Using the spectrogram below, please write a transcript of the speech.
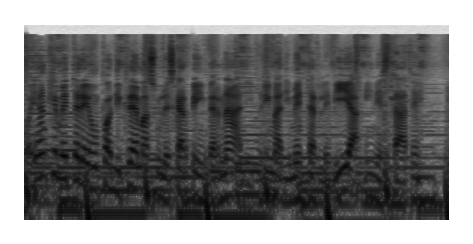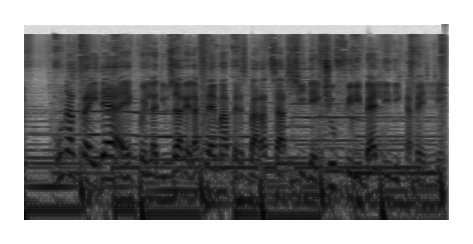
Puoi anche mettere un po' di crema sulle scarpe invernali prima di metterle via in estate. Un'altra idea è quella di usare la crema per sbarazzarsi dei ciuffi ribelli di capelli.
